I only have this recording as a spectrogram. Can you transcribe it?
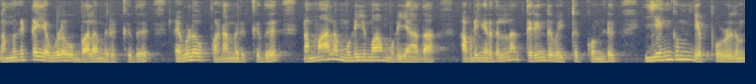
நம்மக்கிட்ட எவ்வளவு பலம் இருக்குது எவ்வளவு பணம் இருக்குது நம்மால் முடியுமா முடியாதா? அப்படிங்கிறதெல்லாம் தெரிந்து வைத்து கொண்டு எங்கும் எப்பொழுதும்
